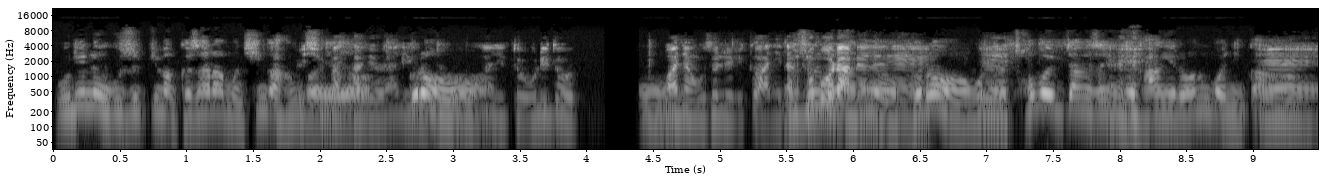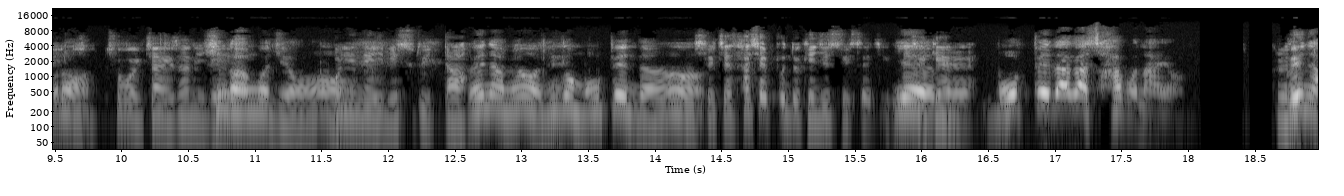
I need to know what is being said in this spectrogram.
우리는 우습지만 그 사람은 심각한 거예요 심각하죠. 아니, 그럼 또, 아니 또 우리도 응. 마냥 웃을 일이 또 아니다. 초보라면 아니에요. 그럼 우리는 예. 초보 입장에서 이게 강의를 하는 거니까 예. 그럼 초보 입장에서는 이게 심각한 거죠 본인의 일일 수도 있다. 왜냐면 네. 이거 못 빼면 실제 사실 분도 계실 수 있어요. 지금 예, 집게를. 못 빼다가 사고 나요. 그래서- 왜냐?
